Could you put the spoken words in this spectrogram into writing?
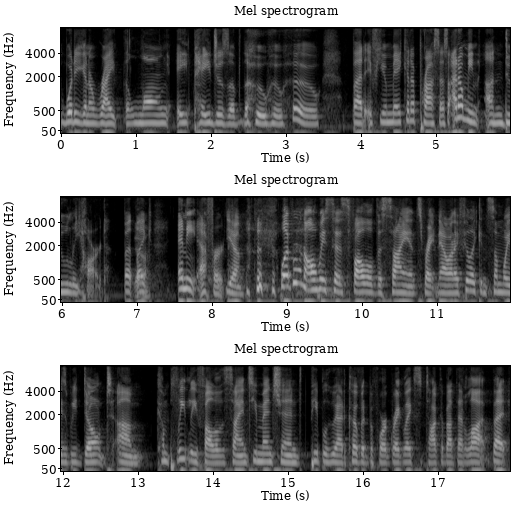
what are you going to write the long 8 pages of the who who who but if you make it a process i don't mean unduly hard but yeah. like any effort. Yeah. well, everyone always says follow the science right now, and I feel like in some ways we don't um, completely follow the science. You mentioned people who had COVID before. Greg likes to talk about that a lot. But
